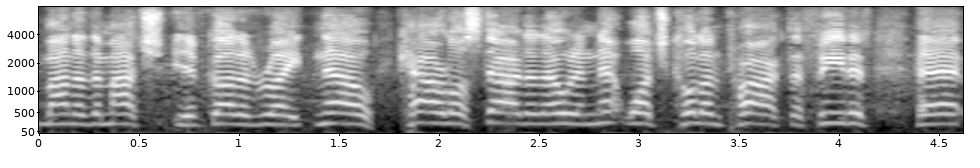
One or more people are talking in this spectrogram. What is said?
man of the match, you've got it right. Now, Carlow started out in Netwatch Cullen Park, defeated. Uh,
